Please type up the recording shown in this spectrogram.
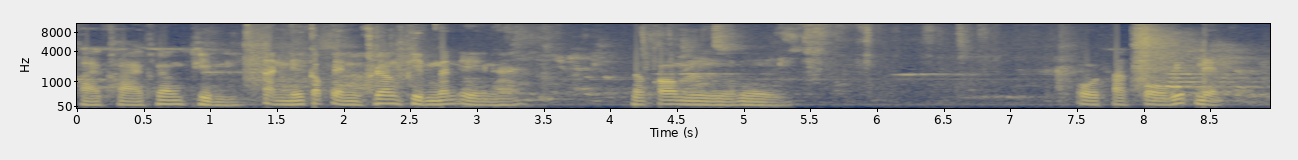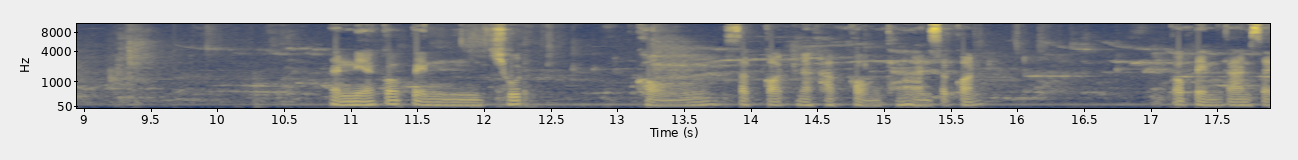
คล้ายเครื่องพิมพ์ อันนี้ก็เป็นเครื่องพิมพ์นั่นเองนะฮะแล้วก็มีนี่โอตาโกวิทเน็ตอันนี้ก็เป็นชุดของสกอตนะครับ ของทหารสกอต ก็เป็นการใส่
